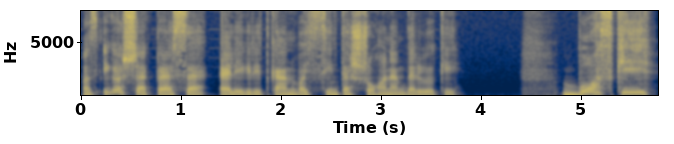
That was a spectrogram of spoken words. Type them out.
Az igazság persze elég ritkán vagy szinte soha nem derül ki. Baszki,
